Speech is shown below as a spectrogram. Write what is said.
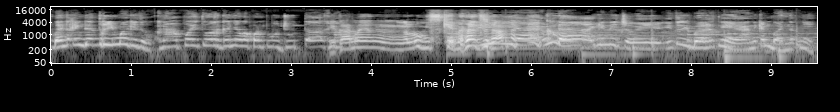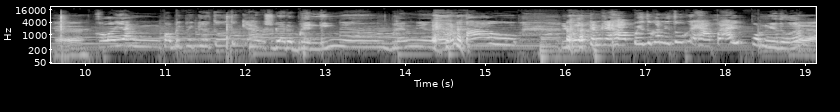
banyak yang nggak terima gitu. Kenapa itu harganya 80 juta? Ya kenapa? karena yang ngeluh miskin aja. Iya enggak. Gini coy. Itu ibaratnya ya ini kan banyak nih. Eh, kalau yang public figure tuh tuh kayak harus sudah ada brandingnya brandnya. Orang tahu ibaratkan kayak HP itu kan itu kayak HP iPhone gitu kan. Iya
